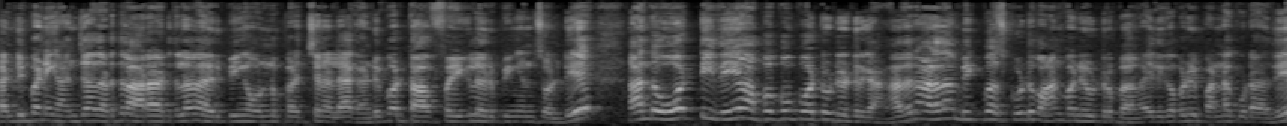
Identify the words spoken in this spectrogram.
கண்டிப்பா நீங்க அஞ்சாவது இடத்துல ஆறாவது இடத்துல இருப்பீங்க ஒன்றும் பிரச்சனை இல்லை. கண்டிப்பா டாப் ஃபைவ்ல இருப்பீங்கன்னு சொல்லிட்டு அந்த ஓட்டு இதையும் அப்பப்போ போட்டு விட்டுட்டு இருக்காங்க. அதனால தான் பிக் பாஸ் கூட்டு வான் பண்ணி விட்டுருப்பாங்க. இதுக்கப்புறம் பண்ணக்கூடாது.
